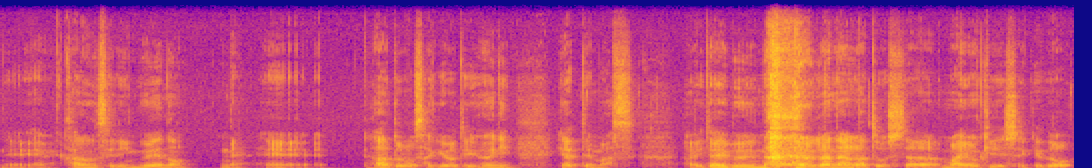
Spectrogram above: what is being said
えー、カウンセリングへのね、えー、ハードルを下げようというふうにやってます。はい、だいぶ長々とした前置きでしたけど、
